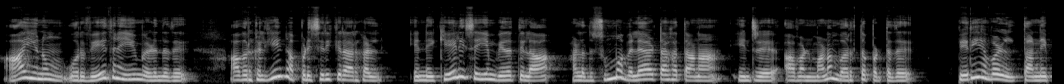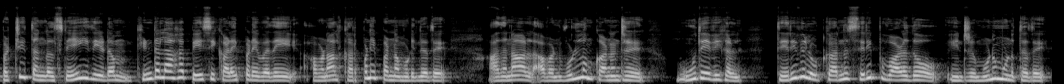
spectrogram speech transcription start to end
ஆயினும் ஒரு வேதனையும் எழுந்தது. அவர்கள் ஏன் அப்படி சிரிக்கிறார்கள்? என்னை கேலி செய்யும் விதத்திலா அல்லது சும்மா விளையாட்டாகத்தானா என்று அவன் மனம் வருத்தப்பட்டது. பெரியவள் தன்னை பற்றி தங்கள் சிநேகிதியிடம் கிண்டலாக பேசி களைப்படைவதை அவனால் கற்பனை பண்ண முடிந்தது. அதனால் அவன் உள்ளம் கணன்று மூதேவிகள் தெருவில் உட்கார்ந்து சிரிப்பு வாழுதோ? என்று முணுமுணுத்தது.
